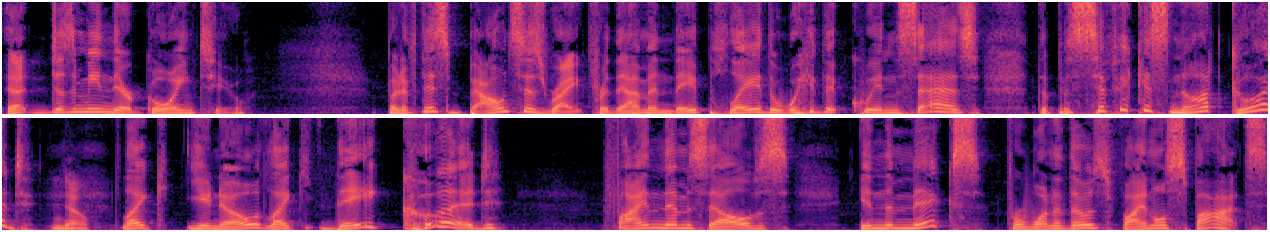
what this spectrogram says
That doesn't mean they're going to. But if this bounces right for them and they play the way that Quinn says, the Pacific is not good. No. Like, you know, like they could find themselves in the mix for one of those final spots.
